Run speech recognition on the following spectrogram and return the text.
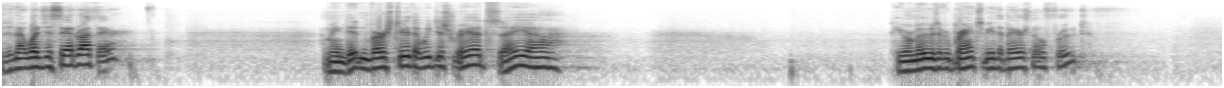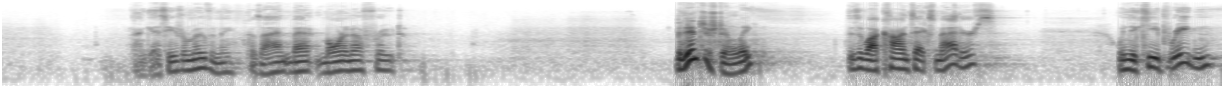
Isn't that what He just said right there? I mean, didn't verse 2 that we just read say, uh, He removes every branch of me that bears no fruit? I guess He's removing me because I hadn't borne enough fruit. But interestingly, this is why context matters. When you keep reading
